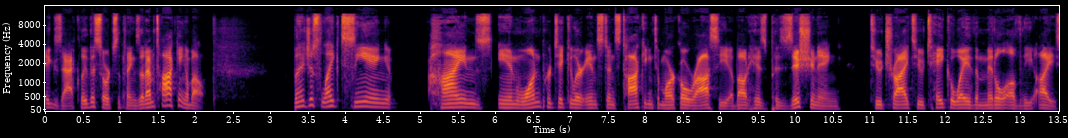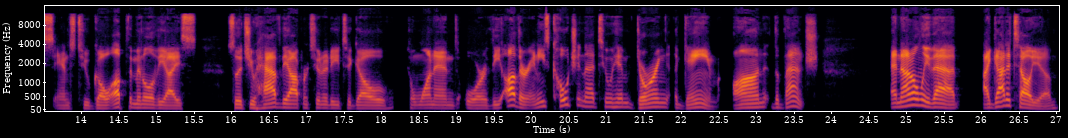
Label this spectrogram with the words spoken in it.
exactly the sorts of things that I'm talking about. But I just liked seeing Hynes, in one particular instance, talking to Marco Rossi about his positioning to try to take away the middle of the ice and to go up the middle of the ice so that you have the opportunity to go to one end or the other. And he's coaching that to him during a game on the bench. And not only that, I got to tell you,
